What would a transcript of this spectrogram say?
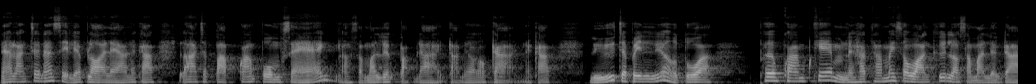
นะหลังจากนั้นเสร็จเรียบร้อยแล้วนะครับ เราอาจจะปรับความโปร่งแสง เราสามารถเลือกปรับได้ตามที่เราต้องการนะครับ หรือจะเป็นเรื่องของตัวเพิ่มความเข้มนะครับทำให้สว่างขึ้นเราสามารถเลือกได้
